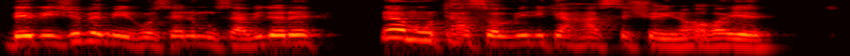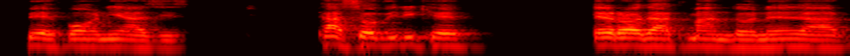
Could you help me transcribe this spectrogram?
به ویژه به میر حسین موسوی داره. نه اون تصاویری که هستش و اینا آقای بهبانی عزیز. تصاویری که ارادتمندانه در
